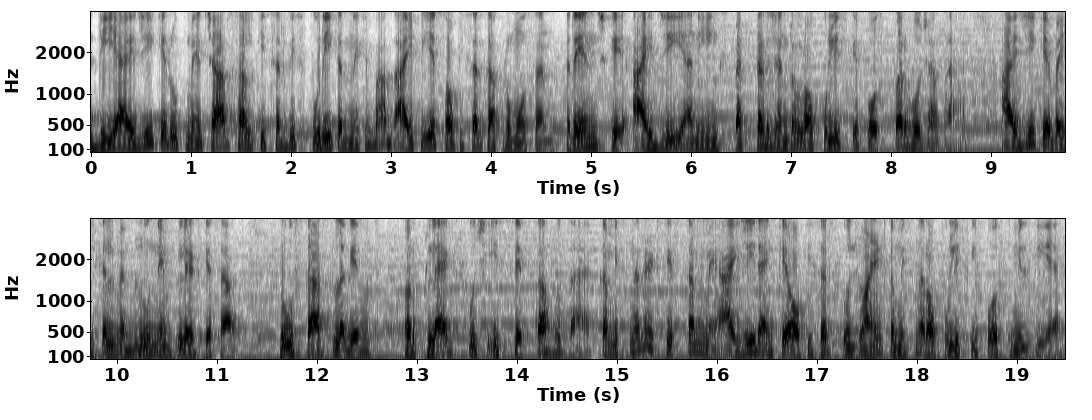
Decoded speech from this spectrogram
डीआईजी के रूप में चार साल की सर्विस पूरी करने के बाद आईपीएस ऑफिसर का प्रमोशन रेंज के आईजी यानी इंस्पेक्टर जनरल ऑफ़ पुलिस के पोस्ट पर हो जाता है। आईजी के व्हीकल में ब्लू नेम प्लेट के साथ टू स्टार्स लगे होते और फ्लैग कुछ इस सेप का होता है। कमिश्नरेट सिस्टम में आईजी रैंक के ऑफिसर्स को ज्वाइंट कमिश्नर ऑफ़ पुलिस की पोस्ट मिलती है।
